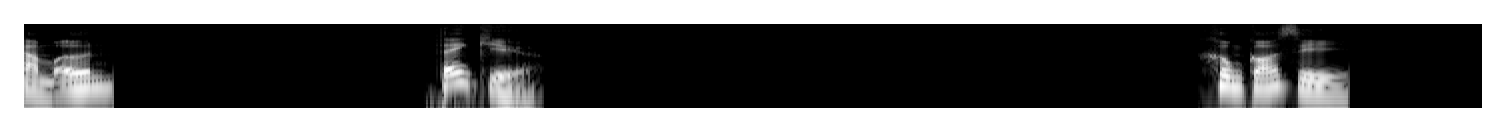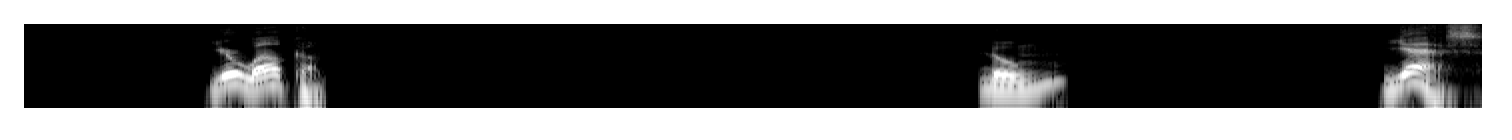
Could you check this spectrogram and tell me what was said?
Cảm ơn. Thank you. Không có gì. You're welcome. Đúng. Yes.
